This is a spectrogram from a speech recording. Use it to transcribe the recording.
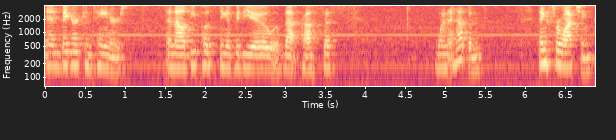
and bigger containers. And I'll be posting a video of that process when it happens. Thanks for watching.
